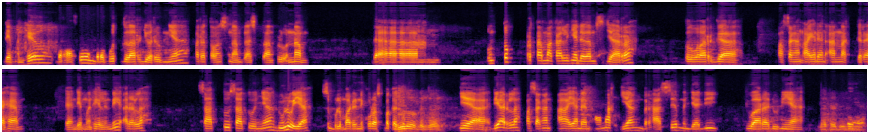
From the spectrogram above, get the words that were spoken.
Damon Hill berhasil merebut gelar juara dunia pada tahun 1996. Dan untuk pertama kalinya dalam sejarah keluarga pasangan ayah dan anak Graham dan Damon Hill ini adalah satu-satunya dulu ya sebelum ada Nico Rosberg dulu betul. Iya, dia adalah pasangan ayah dan anak yang berhasil menjadi juara dunia. Juara dunia.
